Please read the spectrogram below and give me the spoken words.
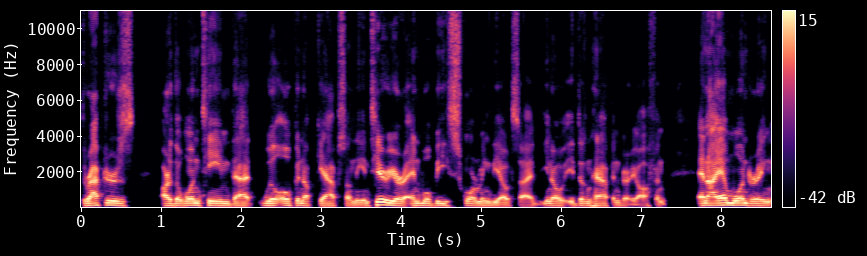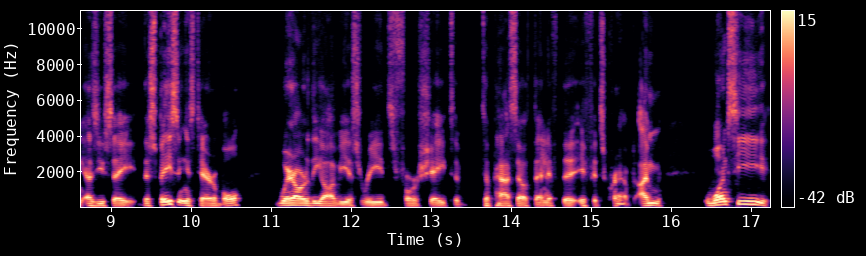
the Raptors are the one team that will open up gaps on the interior and will be swarming the outside. You know, it doesn't happen very often. And I am wondering, as you say, the spacing is terrible where are the obvious reads for Shai to to pass out then yeah. if the if it's cramped? I'm once he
